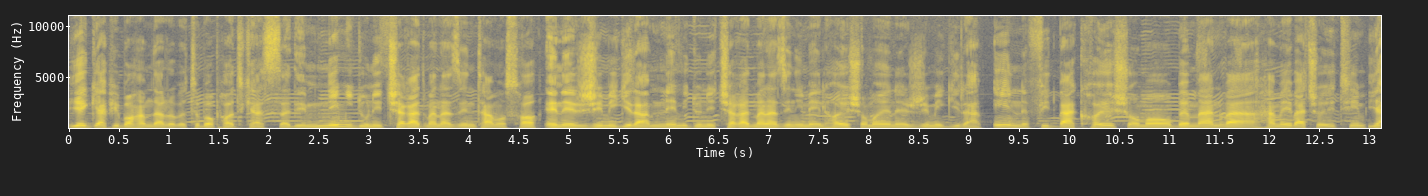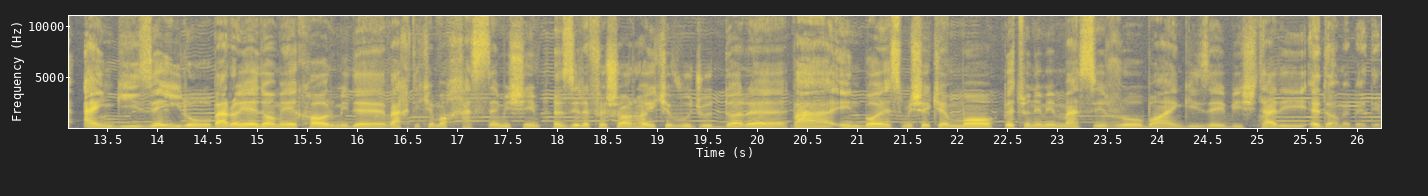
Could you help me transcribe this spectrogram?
یه گپی با هم در رابطه با پادکست زدیم. نمی‌دونید چقدر من از این تماس ها انرژی می‌گیرم. نمی‌دونید چقدر من از این ایمیل های شما انرژی می‌گیرم. این feedback های شما به من و همه بچه های تیم یه انگیزه ای رو برای ادامه کار میده. وقتی که ما خسته میشیم زیر فشارهایی که وجود داره و این باعث میشه که ما بتونیم این مسیر رو با انگیزه بیشتری ادامه بدیم.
